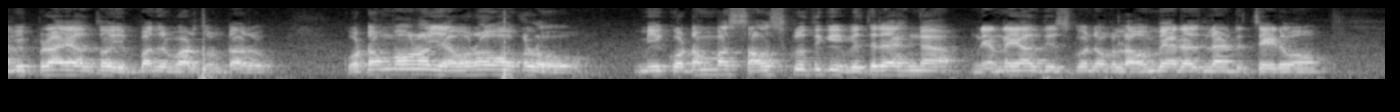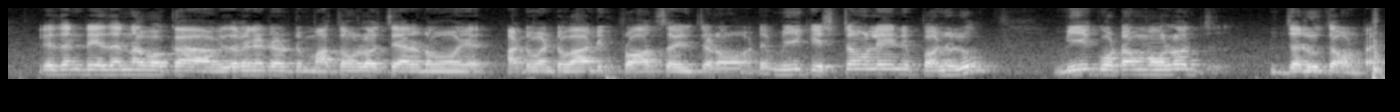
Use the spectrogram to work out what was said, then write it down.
అభిప్రాయాలతో ఇబ్బందులు పడుతుంటారు. కుటుంబంలో ఎవరో ఒకరు మీ కుటుంబ సంస్కృతికి వ్యతిరేకంగా నిర్ణయాలు తీసుకొని ఒక లవ్ మ్యారేజ్ లాంటివి చేయడం లేదంటే ఏదన్నా ఒక విధమైనటువంటి మతంలో చేరడం అటువంటి వాటికి ప్రోత్సహించడం అంటే మీకు ఇష్టం లేని పనులు మీ కుటుంబంలో జరుగుతూ ఉంటాయి.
